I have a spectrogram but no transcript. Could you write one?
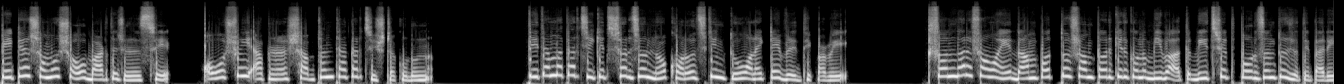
পেটের সমস্যাও বাড়তে চলেছে। অবশ্যই আপনারা সাবধান থাকার চেষ্টা করুন। পিতামাতার চিকিৎসার জন্য খরচ কিন্তু অনেকটাই বৃদ্ধি পাবে। সন্ধ্যার সময়ে দাম্পত্য সম্পর্কের কোনো বিবাদ, বিচ্ছেদ পর্যন্ত যেতে পারে।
